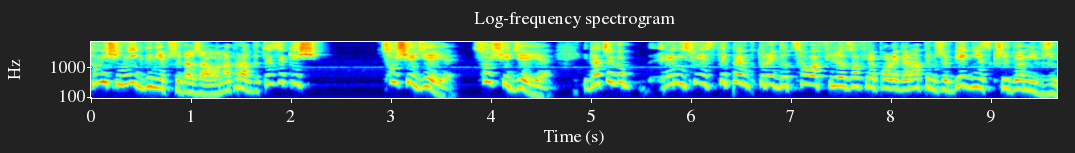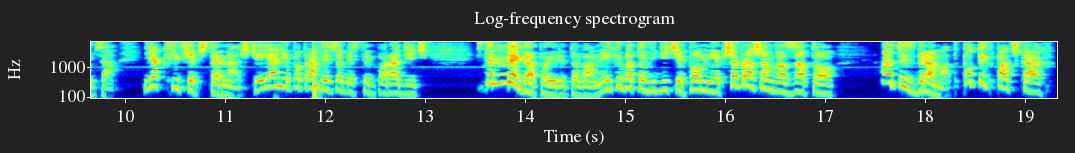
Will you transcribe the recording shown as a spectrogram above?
to mi się nigdy nie przydarzało. Naprawdę, to jest jakieś... Co się dzieje? Co się dzieje? I dlaczego remisuję z typem, którego cała filozofia polega na tym, że biegnie skrzydłem i wrzuca? Jak w FIFA 14. Ja nie potrafię sobie z tym poradzić. Jestem mega poirytowany i chyba to widzicie po mnie. Przepraszam was za to, ale to jest dramat. Po tych paczkach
